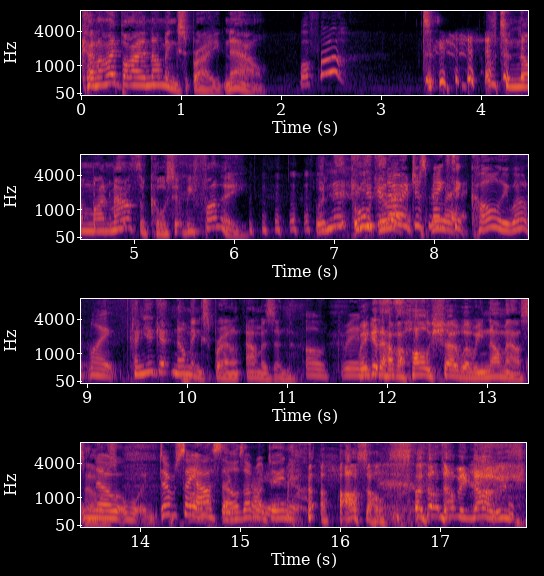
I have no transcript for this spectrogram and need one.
Can I buy a numbing spray now? What for? Well, to numb my mouth, of course. It would be funny, wouldn't it? Can oh, you get? No, it just makes it. it cold. It won't like. Can you get numbing spray on Amazon? Oh, really? We're going to have a whole show where we numb ourselves. No, don't say Oh, ourselves. I'm not doing it. it. Arseholes. not numbing nose.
